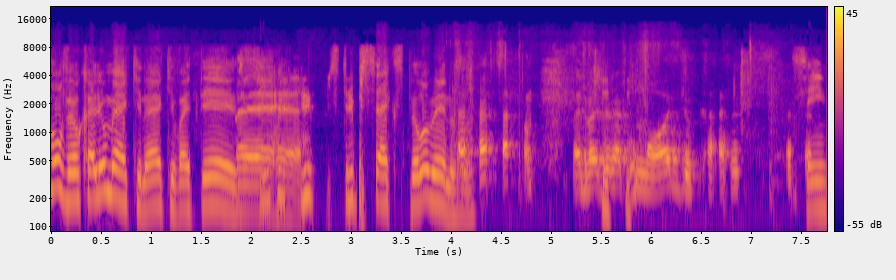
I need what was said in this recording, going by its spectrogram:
vão ver o Kalil Mack, né, que vai ter É. cinco strip, strip sacks, pelo menos, né? Ele vai jogar com ódio, cara. Sim.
